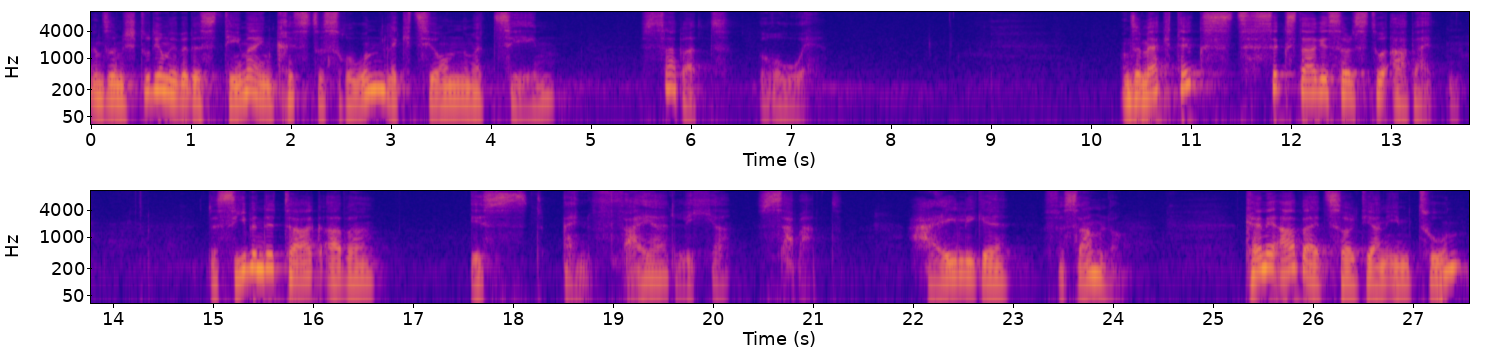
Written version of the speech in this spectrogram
In unserem Studium über das Thema in Christus ruhen, Lektion Nummer 10, Sabbatruhe. Unser Merktext, sechs Tage sollst du arbeiten. Der siebente Tag aber ist ein feierlicher Sabbat. Heilige Versammlung. Keine Arbeit sollt ihr an ihm tun,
